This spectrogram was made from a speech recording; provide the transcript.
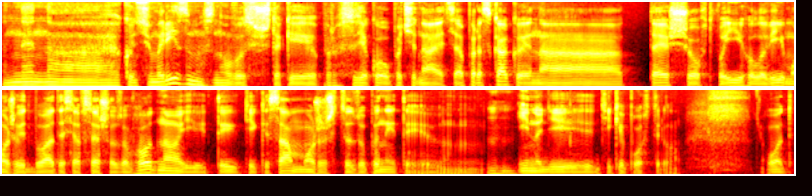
не на консюмеризм, знову ж таки, з якого починається, а перескакує на те, що в твоїй голові може відбуватися все, що завгодно, і ти тільки сам можеш це зупинити, угу. іноді тільки пострілом. От.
